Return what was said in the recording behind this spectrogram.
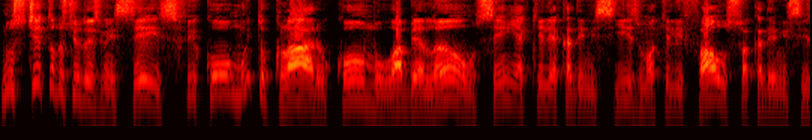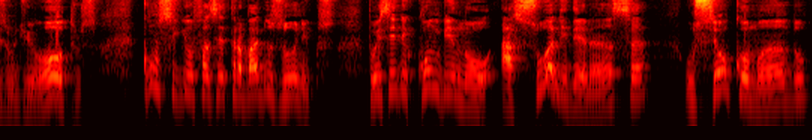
Nos títulos de 2006 ficou muito claro como o Abelão, sem aquele academicismo, aquele falso academicismo de outros, conseguiu fazer trabalhos únicos, pois ele combinou a sua liderança, o seu comando,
